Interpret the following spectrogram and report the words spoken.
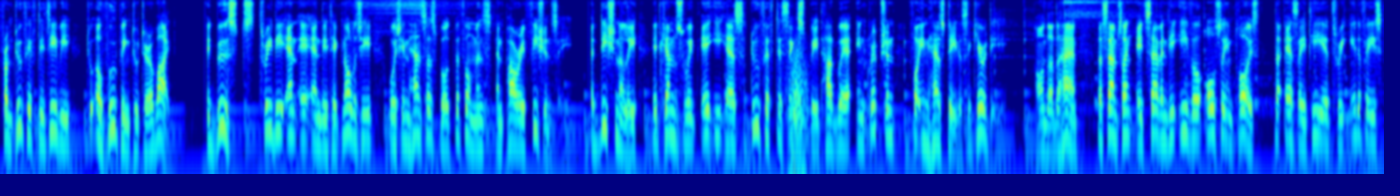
from 250GB to a whooping 2TB. It boosts 3D NAND technology which enhances both performance and power efficiency. Additionally, it comes with AES 256-bit hardware encryption for enhanced data security. On the other hand, the Samsung 870 EVO also employs the SATA3 interface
